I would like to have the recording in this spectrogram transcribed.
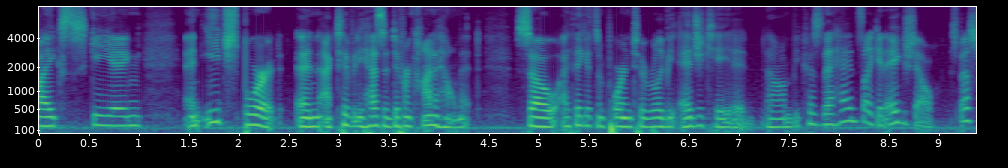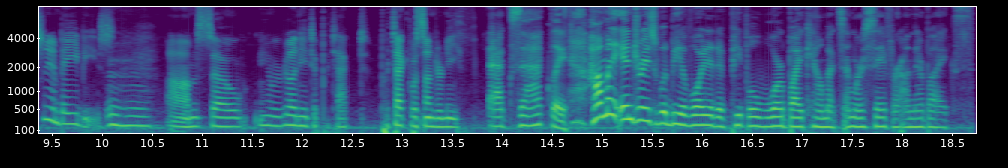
bikes, skiing, and each sport and activity has a different kind of helmet. So I think it's important to really be educated um, because the head's like an eggshell, especially in babies. Um, so you know we really need to protect protect what's underneath. Exactly. How many injuries would be avoided if people wore bike helmets and were safer on their bikes?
